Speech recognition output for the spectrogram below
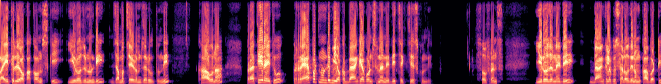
రైతుల యొక్క అకౌంట్స్కి ఈ రోజు నుండి జమ చేయడం జరుగుతుంది. కావున ప్రతి రైతు రేపటి నుండి మీ యొక్క బ్యాంక్ అకౌంట్స్ అనేది చెక్ చేసుకోండి సో ఫ్రెండ్స్ ఈ అనేది బ్యాంకులకు సెలవు దినం కాబట్టి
